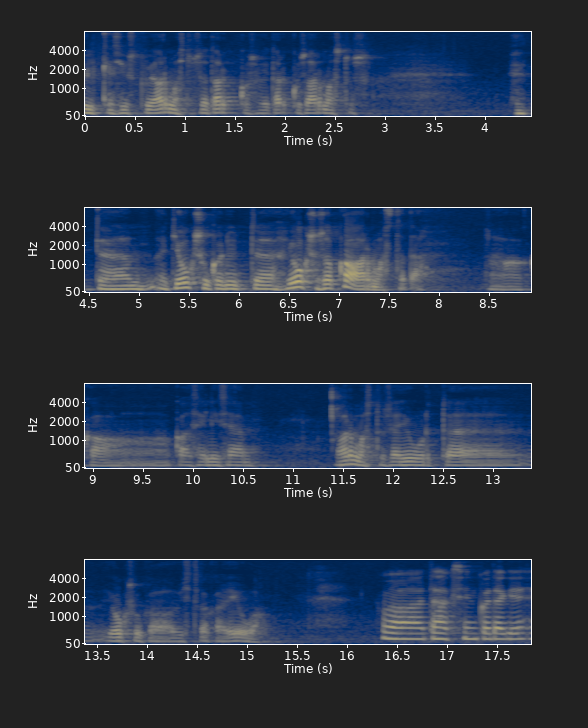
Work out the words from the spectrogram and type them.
tõlkes justkui armastuse tarkus või tarkuse armastus. et, äh, et jooksuga nüüd, jooksu saab ka armastada, aga, aga sellise armastuse juurde jooksuga vist väga ei jõua. ma tahaksin kuidagi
